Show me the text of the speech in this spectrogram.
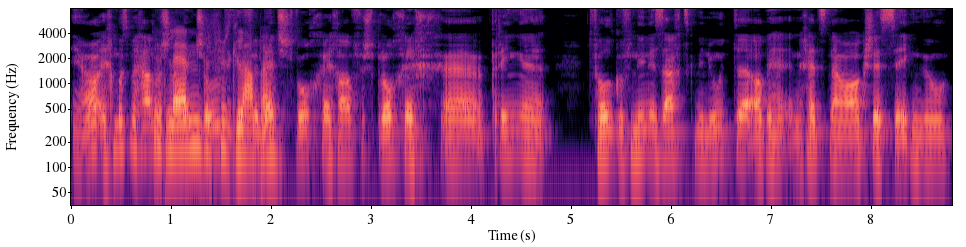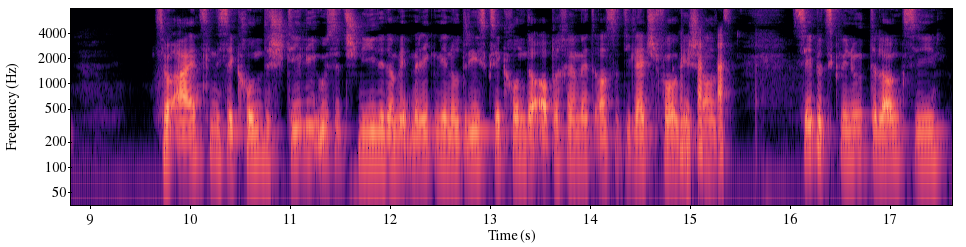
Ja, ich muss mich auch noch schnell entschuldigen für letzte Woche. Ich habe versprochen, ich äh, bringe die Folge auf 69 Minuten, aber mich hat es auch angeschissen, irgendwo so einzelne Sekunden Stille rauszuschneiden, damit wir irgendwie noch 30 Sekunden runterkommen. Also die letzte Folge ist halt 70 Minuten lang gewesen.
